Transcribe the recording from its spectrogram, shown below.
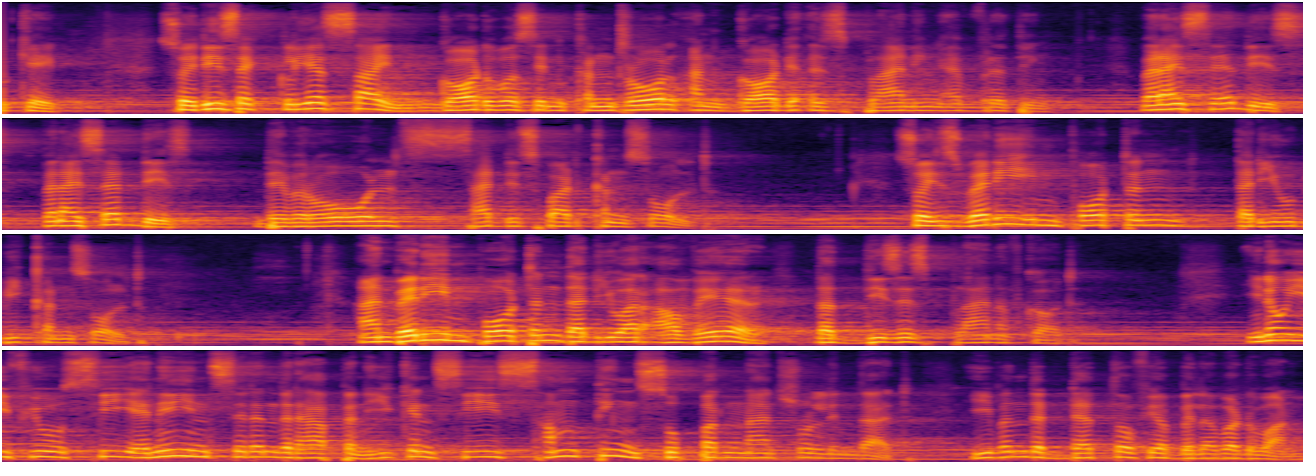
UK. So it is a clear sign God was in control and God is planning everything. When I said this, when I said this, they were all satisfied, consoled. So it's very important that you be consoled. And very important that you are aware that this is plan of God. You know, if you see any incident that happened, you can see something supernatural in that. Even the death of your beloved one.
